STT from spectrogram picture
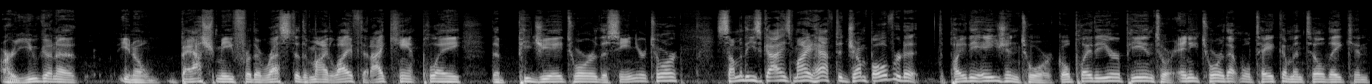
are you going to you know, bash me for the rest of my life that I can't play the PGA Tour or the Senior Tour. Some of these guys might have to jump over to, to play the Asian Tour, go play the European Tour, any tour that will take them until they can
